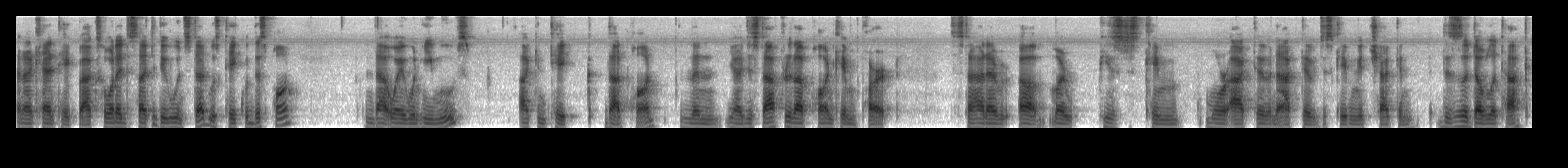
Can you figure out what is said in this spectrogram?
and I can't take back. So what I decided to do instead was take with this pawn, and that way when he moves, I can take that pawn. And then, yeah, just after that pawn came apart, just I had uh, my piece just came more active and active, just giving a check. And this is a double attack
